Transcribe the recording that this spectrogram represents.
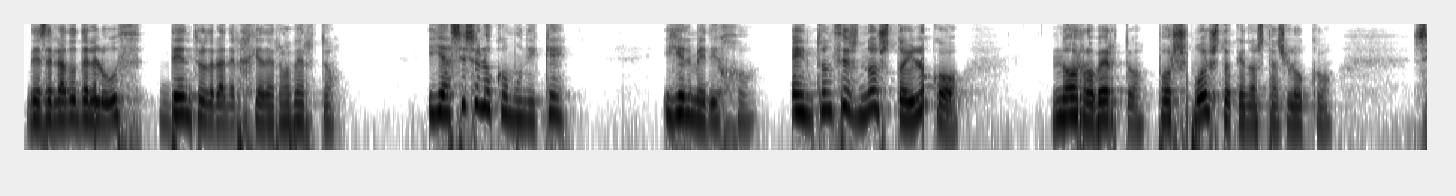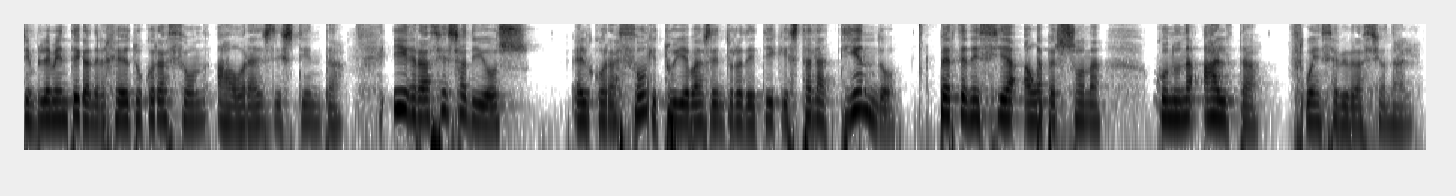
desde el lado de la luz dentro de la energía de Roberto. Y así se lo comuniqué. Y él me dijo, entonces no estoy loco. No, Roberto, por supuesto que no estás loco. Simplemente la energía de tu corazón ahora es distinta. Y gracias a Dios, el corazón que tú llevas dentro de ti, que está latiendo, pertenecía a una persona con una alta frecuencia vibracional.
